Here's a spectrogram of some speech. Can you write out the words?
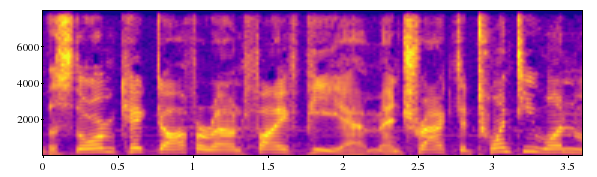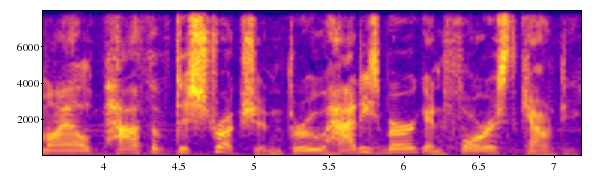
The storm kicked off around 5 p.m. and tracked a 21 mile path of destruction through Hattiesburg and Forrest County.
